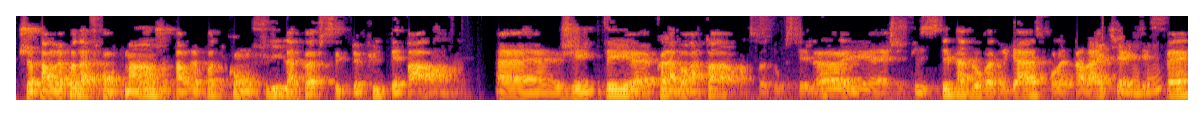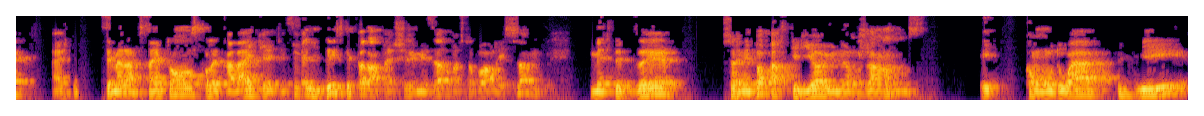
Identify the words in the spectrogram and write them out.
je ne parlerai pas d'affrontement, je ne parlerai pas de conflit. La preuve, c'est que depuis le départ, euh, j'ai été euh, collaborateur dans ce dossier-là et euh, j'ai félicité Pablo Rodriguez pour le travail qui a été mm-hmm. fait. j'ai félicité Mme Saint-Onge pour le travail qui a été fait. L'idée, c'est pas d'empêcher les médias de recevoir les sommes, mais c'est de dire ce n'est pas parce qu'il y a une urgence et qu'on doit plier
